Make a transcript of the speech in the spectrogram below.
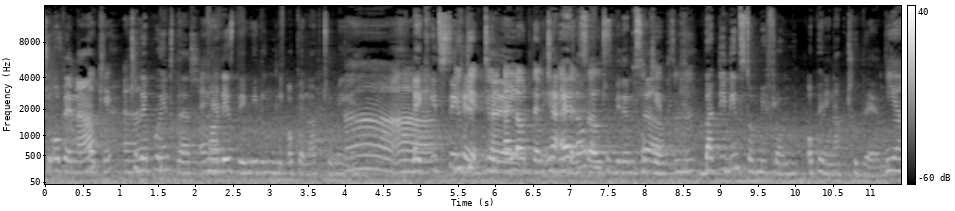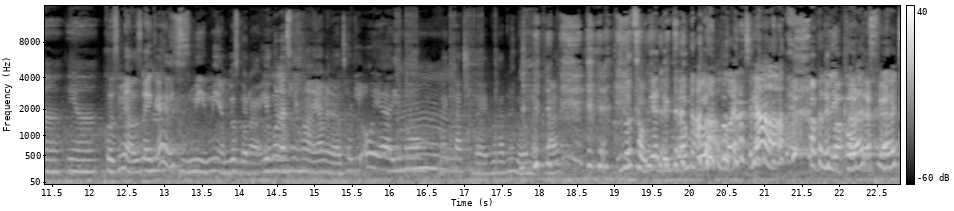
to open up Okay, to uh-huh. the point that Uh-huh. nowadays they willingly open up to me. Ah, ah. Like it's you, taken get- you allowed them to yeah, be I themselves. them to be themselves, Okay. mhm. but it didn't stop me from opening up to them. Yeah, yeah. Because me, I was like, hey, this is me. Me, I'm just gonna, you're gonna ask me how I am, and I'll tell you, oh yeah, you know, my cat died, but I've never owned a cat. That's a weird example. what? Yeah. I've I'm never like, owned a what? cat.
